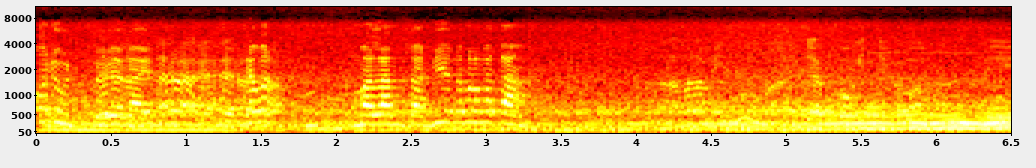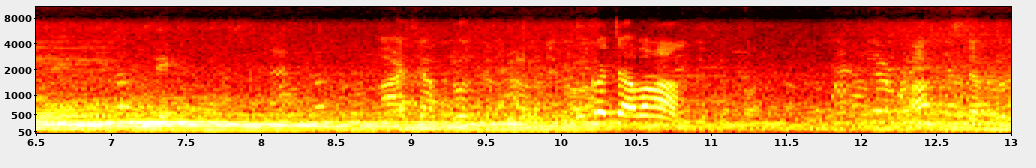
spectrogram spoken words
mau duduk ya lain. Dia mau malam tadi atau malam petang? Malam minggu. Siap kok gitu, Pak. Ah, siap dulu, siap dulu. Ikut cak bang ah? Siap dulu.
